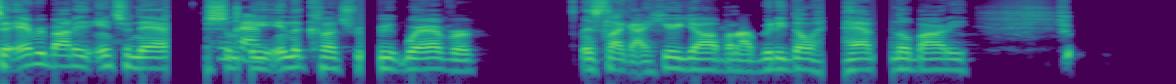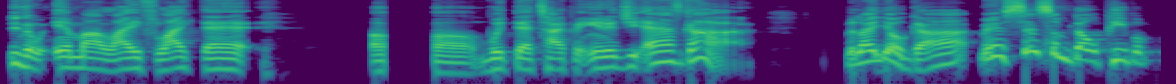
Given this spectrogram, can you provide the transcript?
to everybody internationally Okay. in the country, wherever, it's like I hear y'all, but I really don't have nobody, you know, in my life like that, uh, um, with that type of energy. Ask God. Be like, yo, God, man, send some dope people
